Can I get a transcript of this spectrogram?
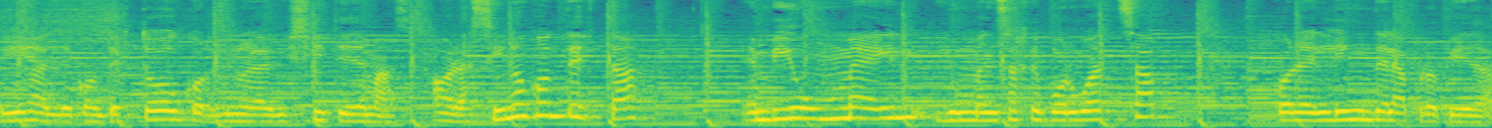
al de contestó, coordino la visita y demás. Ahora, si no contesta, envío un mail y un mensaje por WhatsApp con el link de la propiedad.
